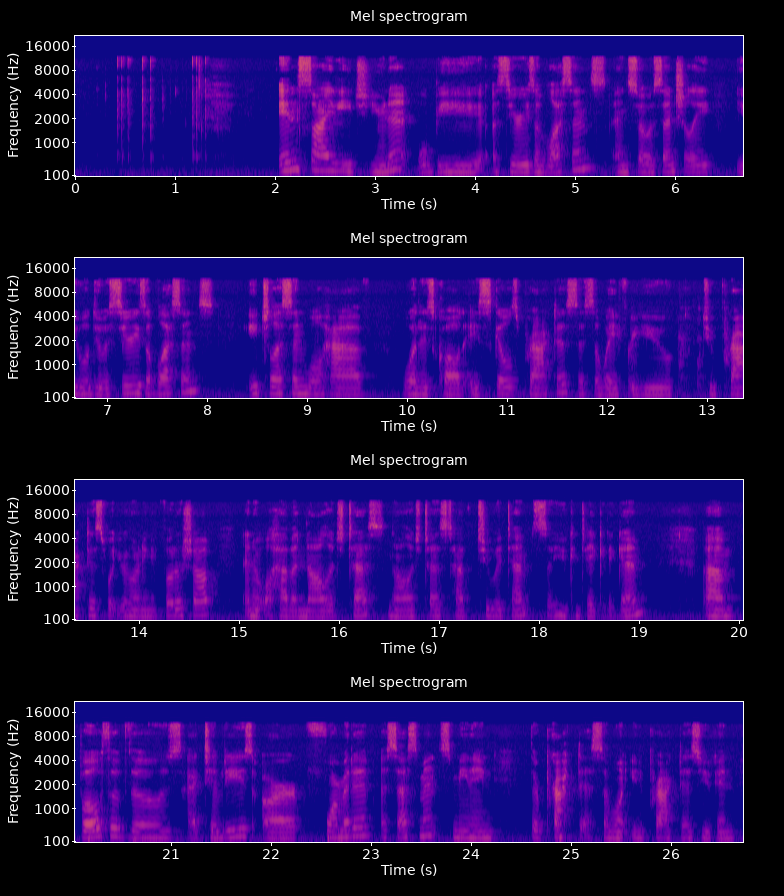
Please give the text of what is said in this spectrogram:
Inside each unit will be a series of lessons, and so essentially you will do a series of lessons. Each lesson will have what is called a skills practice. It's a way for you to practice what you're learning in Photoshop, and it will have a knowledge test. Knowledge tests have two attempts, so you can take it again. Um, both of those activities are formative assessments, meaning they're practice. I want you to practice. You can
